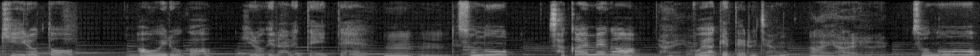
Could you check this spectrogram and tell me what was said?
黄色と青色が広げられていて、うんうん、でその境目がぼやけてるじゃん、はいはいはい、その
